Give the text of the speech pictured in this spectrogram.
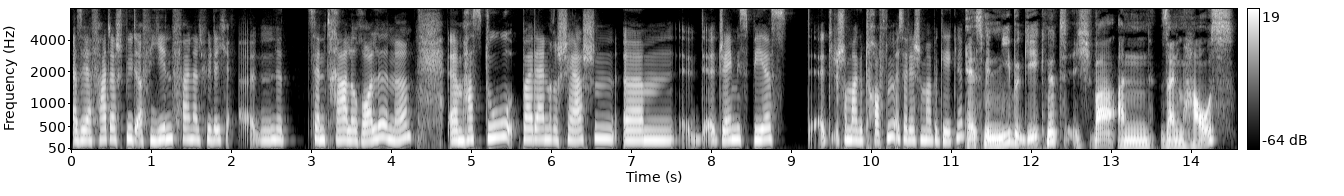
Also der Vater spielt auf jeden Fall natürlich äh, eine zentrale Rolle. Ne? Ähm, hast du bei deinen Recherchen ähm, Jamie Spears äh, schon mal getroffen? Ist er dir schon mal begegnet? Er ist mir nie begegnet. Ich war an seinem Haus.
